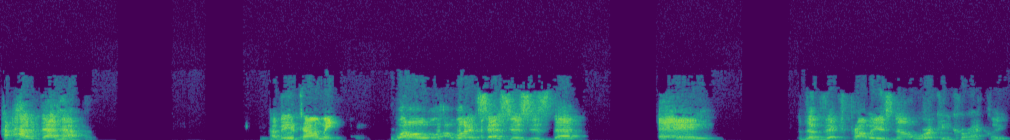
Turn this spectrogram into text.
How, how did that happen? I mean, well, tell me. Well, what it says is is that a the VIX probably is not working correctly.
